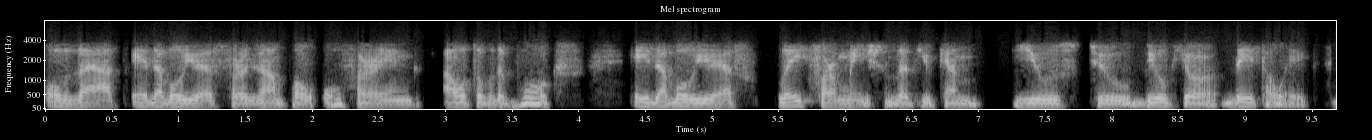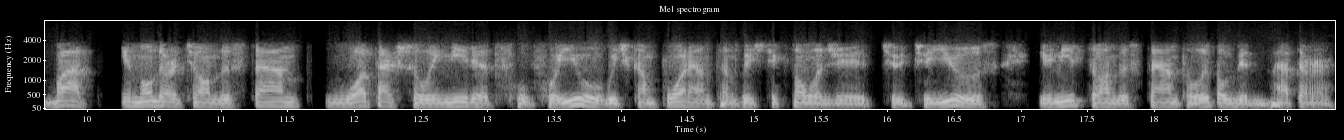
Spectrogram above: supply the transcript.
of that, AWS, for example, offering out of the box AWS lake formation that you can use to build your data lake. But in order to understand what actually needed for, for you, which component and which technology to, to use, you need to understand a little bit better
